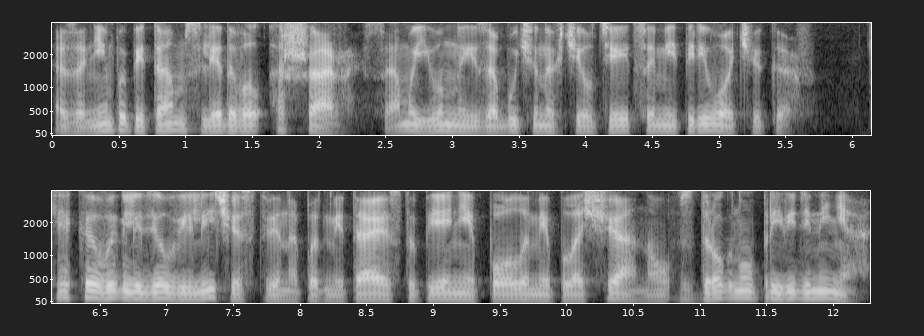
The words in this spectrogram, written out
а за ним по пятам следовал Ашар, самый юный из обученных челтейцами переводчиков. Кека выглядел величественно, подметая ступени полами плаща, но вздрогнул при виде меня.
